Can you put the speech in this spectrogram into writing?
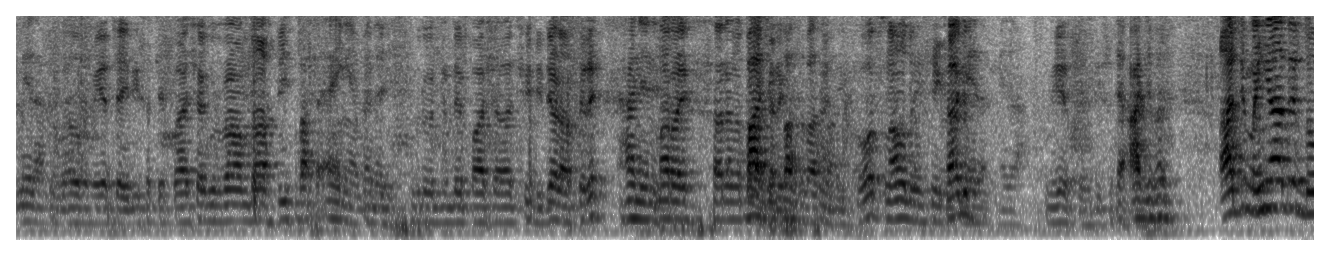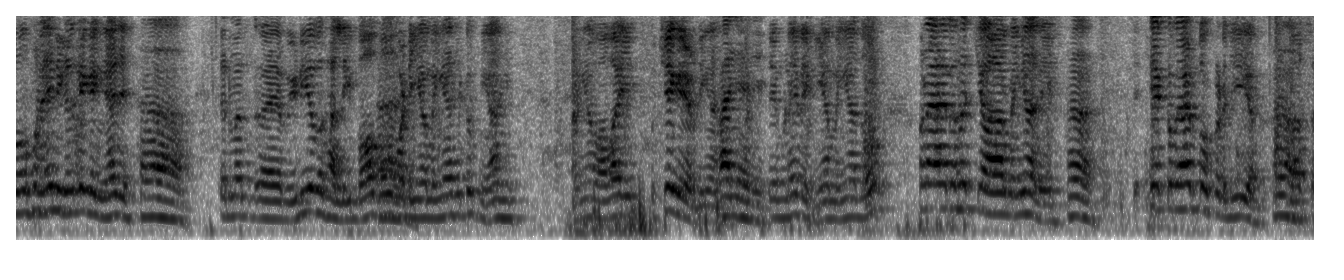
ਮੇਰਾ ਬਹੁਤ ਮੇਰ ਚਾਹੀਦੀ ਸੱਚੇ ਪਾਤਸ਼ਾਹ ਗੁਰੂ ਰਾਮਦਾਸ ਦੀ। ਬਸ ਐਂ ਹੀ ਆ ਬੰਦੇ ਜੀ। ਗੁਰੂ ਅਰਜਨ ਦੇਵ ਪਾਤਸ਼ਾਹ ਦਾ ਸ਼ਹੀਦੀ ਦਿਹਾੜਾ ਸਿਰੇ ਹਾਂਜੀ ਮਹਾਰਾਜ ਸਾਰਿਆਂ ਦਾ ਬਸ, ਕਰੇ। ਬਸ, ਬਸ, ਹਾਂਜੀ। ਹੋਰ ਸੁਣਾਓ ਤੁਸੀਂ ਠੀਕ ਠਾਕ? ਜੀ ਮੇਰਾ ਮੇਰਾ। ਮੇਰ ਚਾਹੀਦੀ ਤੇ। ਅੱਜ ਫਿਰ? ਅੱਜ ਮਈਆਂ ਦੇ ਦੋ ਹੁਣੇ ਨਿਕਲ ਕੇ ਗਈਆਂ ਜੇ। ਹਾਂ। ਤੇ ਮੈਂ ਵੀਡੀਓ ਵਿਖਾਲੀ ਬਹੁਤ ਬਹੁਤ ਵੱਡੀਆਂ ਮਈਆਂ ਸੀ ਢੁੱਕੀਆਂ ਸੀ। ਮਈਆਂ ਵਾਵਾ ਹੀ ਉੱਚੇ ਗੇੜ ਦੀਆਂ। ਹਾਂਜੀ ਹਾਂਜੀ। ਤੇ ਹੁਣੇ ਵੇਗੀਆਂ ਮਈਆਂ ਦੋ। ਹੁਣ ਆਇਆ ਕੋਲ ਚਾਰ ਮਈਆਂ ਨੇ। ਹਾਂ। ਤੇ ਇੱਕ ਵੈੜ ਤੋਕੜ ਜੀ ਆ ਹਾਂ। ਬਸ।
